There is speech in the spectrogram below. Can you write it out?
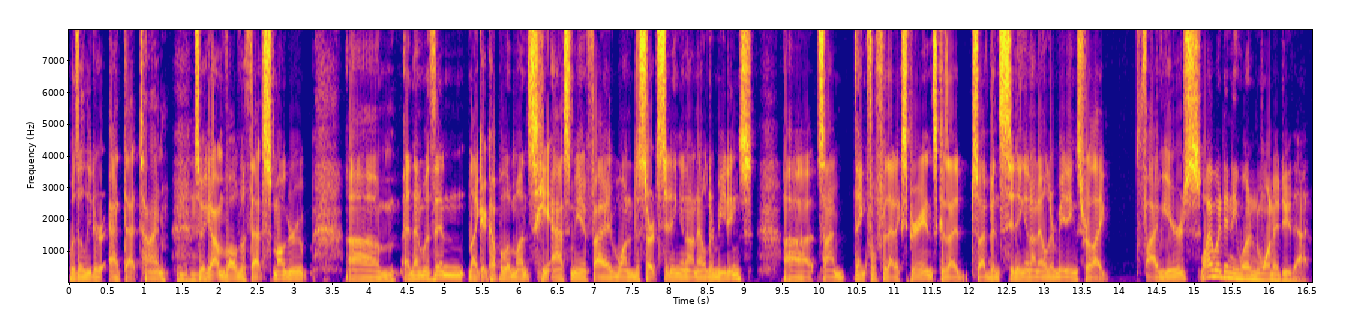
was a leader at that time. So we got involved with that small group, um, and then within like a couple of months, he asked me if I wanted to start sitting in on elder meetings. Uh, so I'm thankful for that experience because I so I've been sitting in on elder meetings for like five years. Why would anyone want to do that?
